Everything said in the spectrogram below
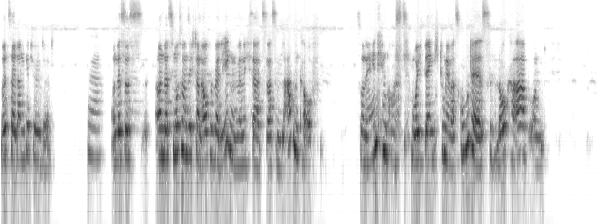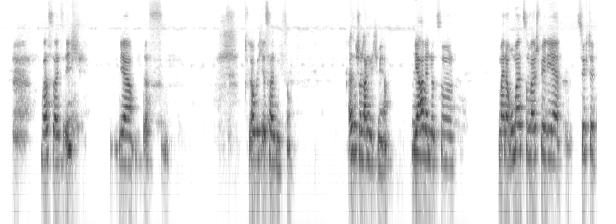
wird es halt dann getötet. Ja. Und das ist, und das muss man sich dann auch überlegen, wenn ich jetzt was im Laden kaufe. So eine Hähnchenbrust, wo ich denke, ich tue mir was Gutes, Low Carb und was weiß ich. Ja, das glaube ich ist halt nicht so. Also schon lange nicht mehr. Ja, ja wenn du zu meiner Oma zum Beispiel, die züchtet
